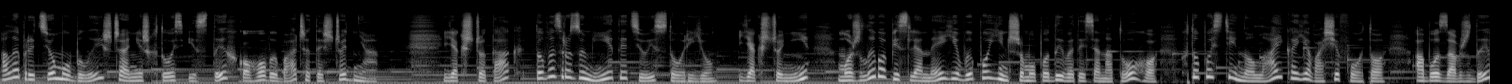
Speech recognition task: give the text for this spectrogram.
але при цьому ближча, ніж хтось із тих, кого ви бачите щодня. Якщо так, то ви зрозумієте цю історію. Якщо ні, можливо, після неї ви по-іншому подивитеся на того, хто постійно лайкає ваші фото або завжди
